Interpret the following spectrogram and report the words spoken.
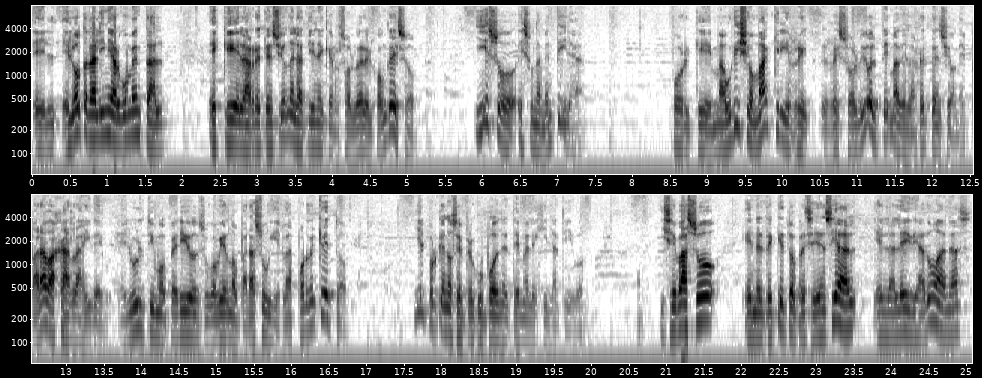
el, el otra línea argumental es que las retenciones las tiene que resolver el Congreso. Y eso es una mentira. Porque Mauricio Macri re- resolvió el tema de las retenciones para bajarlas y de, el último periodo de su gobierno para subirlas por decreto. ¿Y él por qué no se preocupó en el tema legislativo? Y se basó en el decreto presidencial, en la ley de aduanas,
